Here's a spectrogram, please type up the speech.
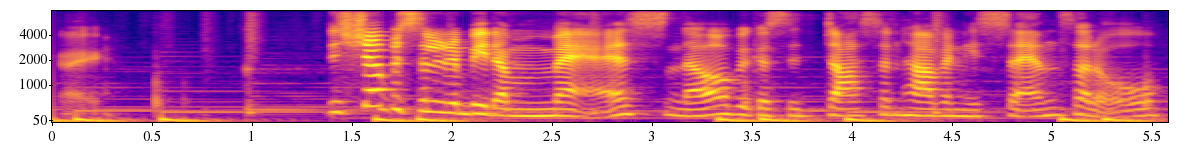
okay. This shop is a little bit a mess, no? Because it doesn't have any sense at all.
